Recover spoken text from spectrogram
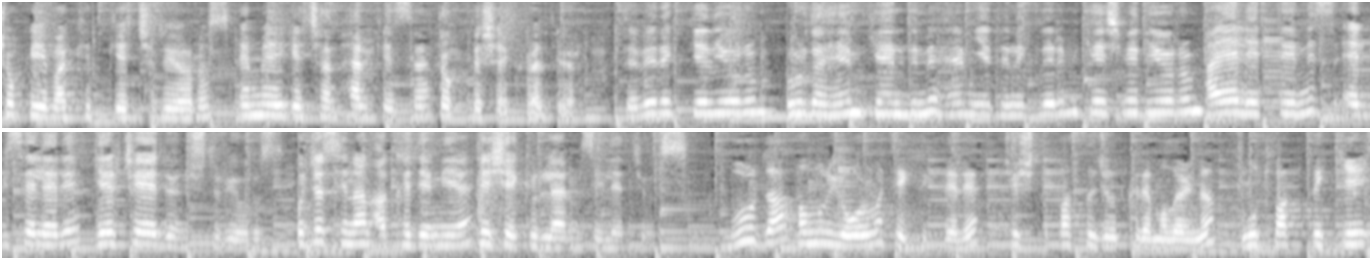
Çok iyi vakit geçiriyoruz. Emeği geçen herkese çok teşekkür ediyorum. Severek geliyorum. Burada hem kendimi hem yeteneklerimi keşfediyorum. Hayal ettiğimiz elbiseleri gerçeğe dönüştürüyoruz. Hoca Sinan Akademi'ye teşekkürlerimizi iletiyoruz. Burada hamur yoğurma teknikleri, çeşitli pastacılık kremalarını, mutfaktaki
